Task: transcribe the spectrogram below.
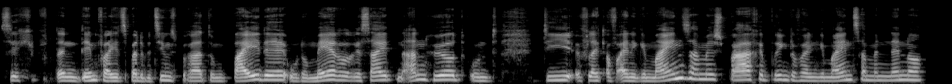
sich in dem Fall jetzt bei der Beziehungsberatung beide oder mehrere Seiten anhört und die vielleicht auf eine gemeinsame Sprache bringt, auf einen gemeinsamen Nenner,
